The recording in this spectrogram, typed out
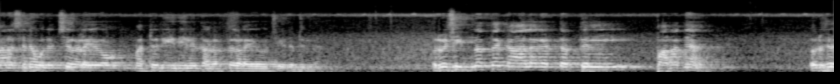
മനസ്സിനെ ഉലച്ചുകളയോ മറ്റു രീതിയിൽ തകർത്തുകളയോ ചെയ്തിട്ടില്ല. ഒരുപക്ഷെ ഇന്നത്തെ കാലഘട്ടത്തിൽ പറഞ്ഞാൽ ഒരു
